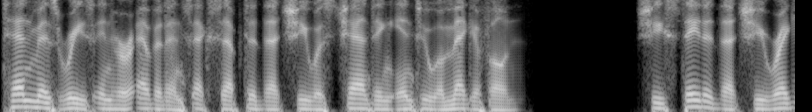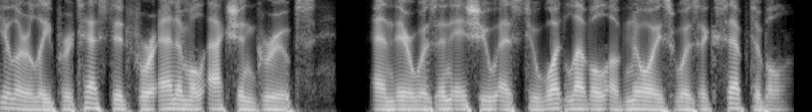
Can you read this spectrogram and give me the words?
10 Ms. Rees in her evidence accepted that she was chanting into a megaphone. She stated that she regularly protested for animal action groups, and there was an issue as to what level of noise was acceptable.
